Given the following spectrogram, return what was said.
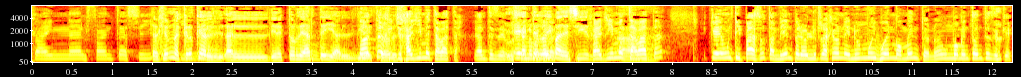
Final Fantasy. Trajeron, creo que al, al director de arte y al No, director... tra- Hajime Tabata. Antes de Eh, buscarlo. te me lo iba a decir. Hajime Ah. Tabata. Que un tipazo también, pero lo trajeron en un muy buen momento, ¿no? Un momento antes de que,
